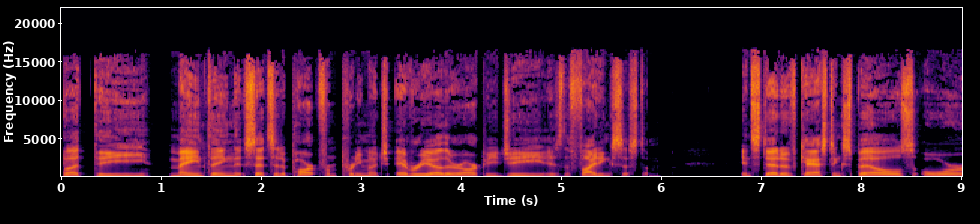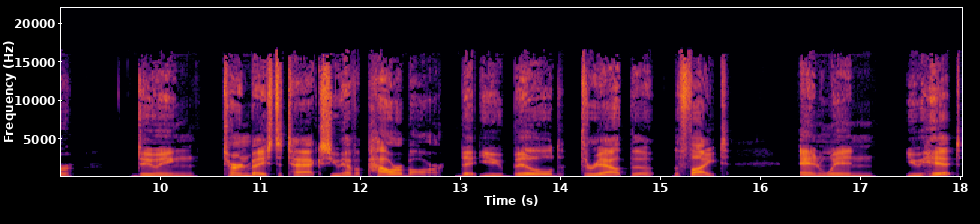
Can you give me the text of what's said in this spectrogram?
But the main thing that sets it apart from pretty much every other RPG is the fighting system. Instead of casting spells or doing turn based attacks, you have a power bar that you build throughout the, the fight. And when you hit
